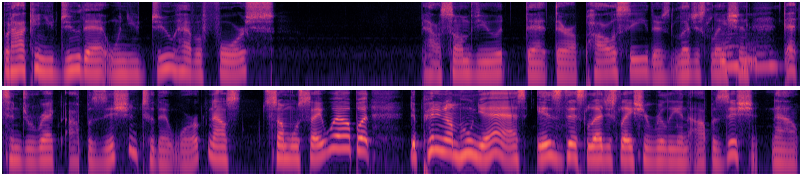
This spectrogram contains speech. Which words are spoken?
But how can you do that when you do have a force? How some view it that there are policy, there's legislation mm-hmm. that's in direct opposition to that work. Now, some will say, well, but depending on whom you ask, is this legislation really in opposition? Now,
